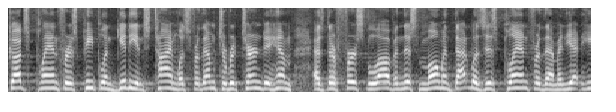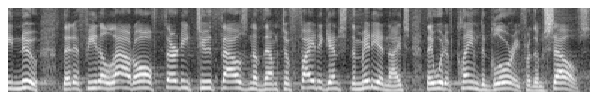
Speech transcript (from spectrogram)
God's plan for his people in Gideon's time was for them to return to him as their first love. In this moment, that was his plan for them. And yet he knew that if he'd allowed all 32,000 of them to fight against the Midianites, they would have claimed the glory for themselves.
